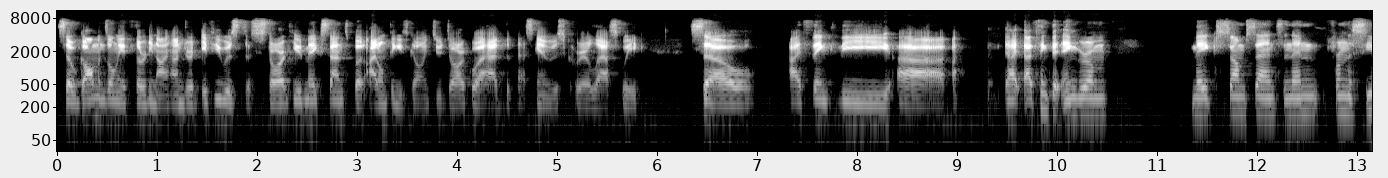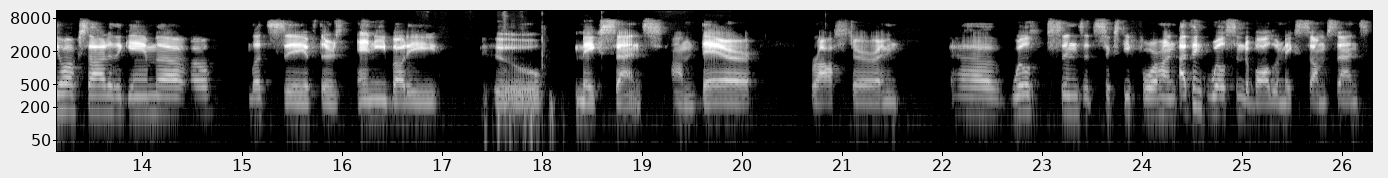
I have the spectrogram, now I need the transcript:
So Gallman's only at 3,900. If he was to start, he would make sense, but I don't think he's going to. Darkwa had the best game of his career last week, so I think the uh, I, I think the Engram makes some sense. And then from the Seahawks side of the game, though, let's see if there's anybody who makes sense on their roster. I mean, uh, Wilson's at 6,400. I think Wilson to Baldwin makes some sense.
